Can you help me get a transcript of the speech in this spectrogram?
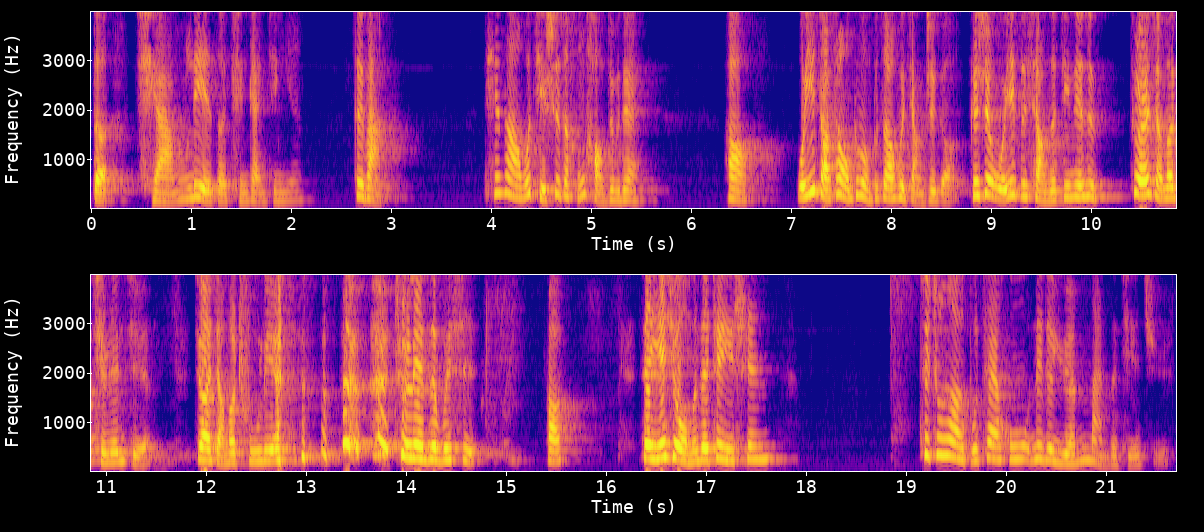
的强烈的情感经验，对吧？天哪，我解释的很好，对不对？好，我一早上我根本不知道会讲这个，可是我一直想着今天是。突然想到情人节，就要讲到初恋，初恋这部戏。好，所以也许我们的这一生，最重要的不在乎那个圆满的结局，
